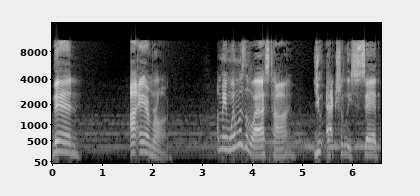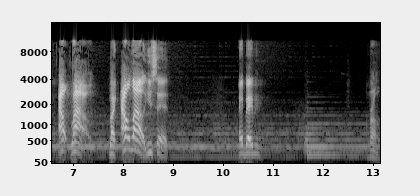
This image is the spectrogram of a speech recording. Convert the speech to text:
than I am wrong. I mean, when was the last time you actually said out loud, like out loud, you said, Hey, baby, I'm wrong?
